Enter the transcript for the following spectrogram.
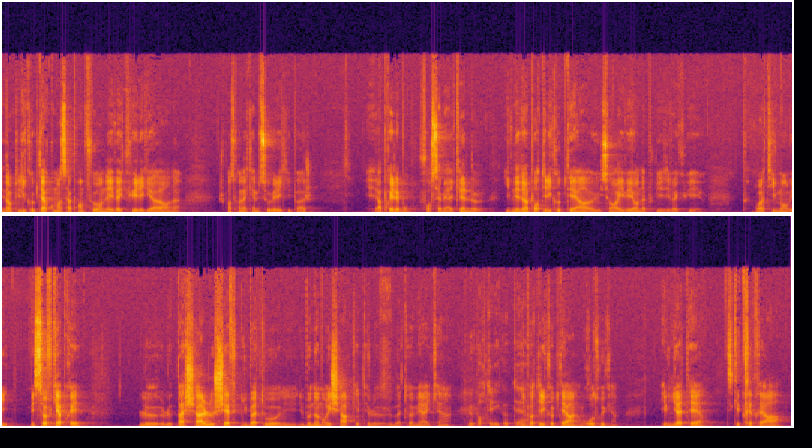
Et donc l'hélicoptère commence à prendre feu, on a évacué les gars, on a, je pense qu'on a quand même sauvé l'équipage. Et après, les bon, forces américaines, ils venaient d'un porte-hélicoptère, ils sont arrivés, on a pu les évacuer relativement vite. Mais sauf qu'après, le, Pacha, le chef du bateau, du, bonhomme Richard, qui était le, bateau américain. Le porte-hélicoptère. Le porte-hélicoptère, un gros truc. Hein, est venu à terre, ce qui est très très rare.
